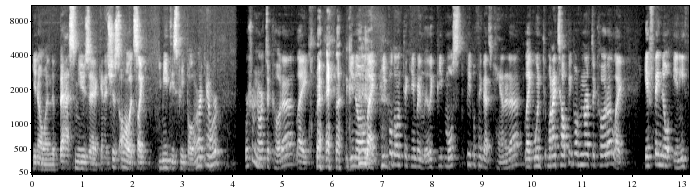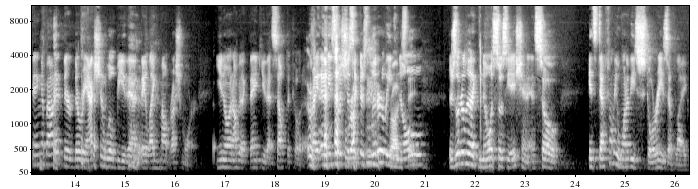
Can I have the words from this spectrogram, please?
you know, and the best music, and it's just oh, it's like you meet these people, and we're like, man, we're we're from North Dakota, like you know, like people don't think anybody like people. Most people think that's Canada. Like when when I tell people from North Dakota, like if they know anything about it, their their reaction will be that they like Mount Rushmore. You know, and I'll be like, "Thank you, that's South Dakota." Right? I mean, so it's just like there's literally Wrong no, there's literally like no association, and so it's definitely one of these stories of like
